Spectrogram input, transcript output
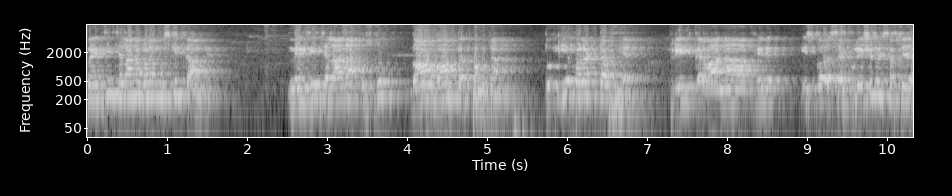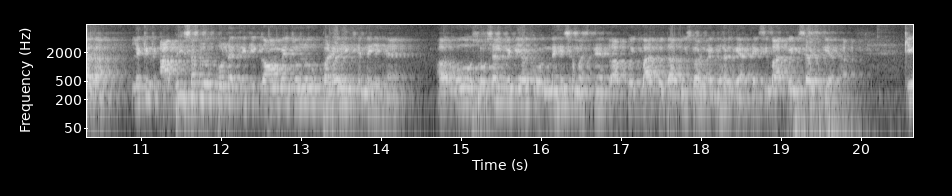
मैगजीन चलाना बड़ा मुश्किल काम है। मैगजीन चलाना, उसको गाँव गाँव तक पहुंचाना। तो ये बड़ा टफ है। प्रिंट करवाना, फिर इसको सर्कुलेशन में सबसे ज़्यादा। लेकिन अभी सब लोग बोल रहे थे कि गाँव में जो लोग पढ़े लिखे नहीं हैं और वो सोशल मीडिया को नहीं समझते हैं तो आपको एक बात बता दूँ, इस बार मैं घर गया था, इसी बात पे रिसर्च किया था कि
